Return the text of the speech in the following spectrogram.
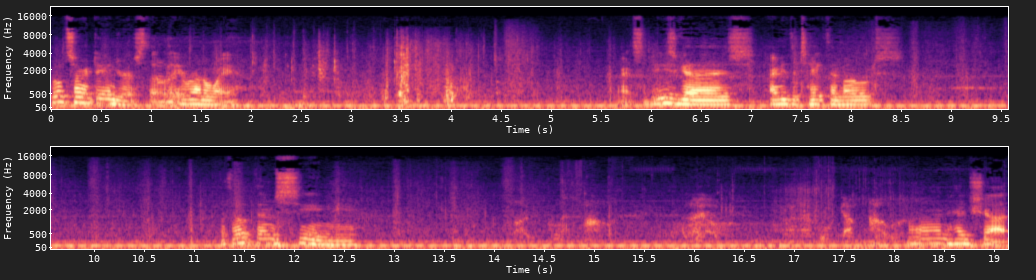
Goats aren't dangerous though, they run away. Alright, so these guys, I need to take them out without them seeing me. On, headshot.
